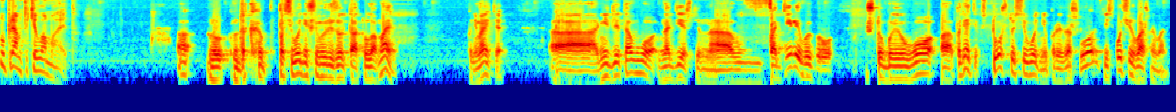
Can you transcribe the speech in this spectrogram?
Ну, прям-таки ломает. А, ну, так по сегодняшнему результату ломает. Понимаете? А, не для того Надеждина вводили в игру, чтобы его... А, понимаете, то, что сегодня произошло, здесь очень важный момент.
